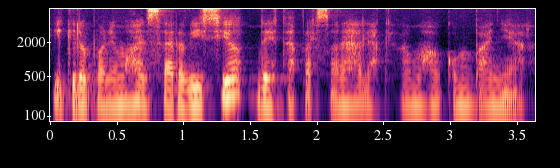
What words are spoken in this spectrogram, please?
y que lo ponemos al servicio de estas personas a las que vamos a acompañar.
